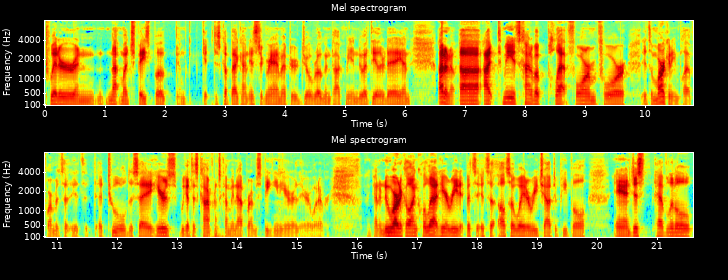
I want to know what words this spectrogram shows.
Twitter and not much Facebook. I'm just got back on Instagram after Joe Rogan talked me into it the other day, and I don't know. Uh, I, to me, it's kind of a platform for. It's a marketing platform. It's a it's a, a tool to say, here's we got this conference coming up, or I'm speaking here or there or whatever. I got a new article on Quillette. Here, read it. It's it's also a way to reach out to people and just have little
